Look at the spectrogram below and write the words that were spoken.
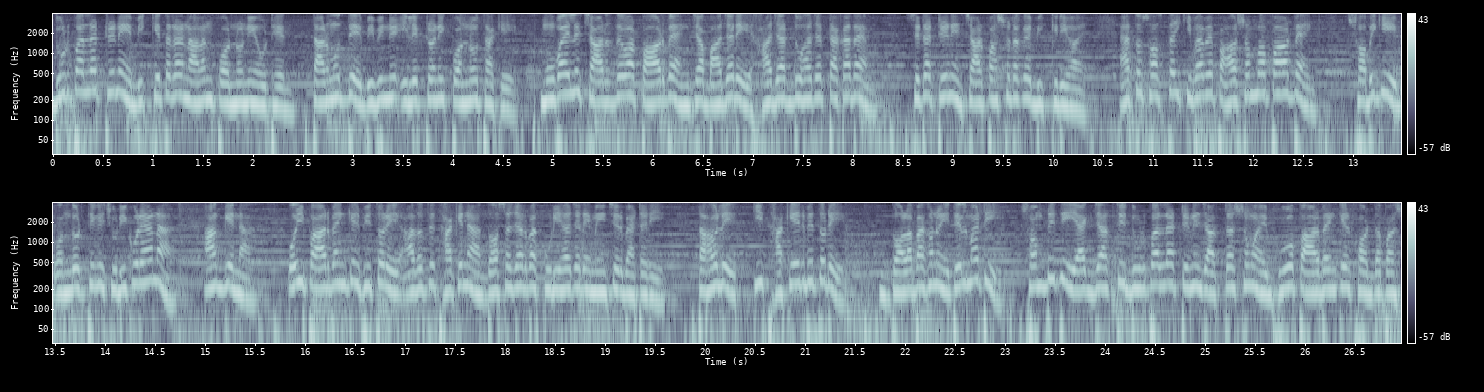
দূরপাল্লার ট্রেনে বিক্রেতারা নানান পণ্য নিয়ে ওঠেন। তার মধ্যে বিভিন্ন ইলেকট্রনিক পণ্যও থাকে। মোবাইলে চার্জ দেওয়ার পাওয়ার ব্যাংক যা বাজারে হাজার দু হাজার টাকা দেন সেটা ট্রেনে চার পাঁচশো টাকায় বিক্রি হয়। এত সস্তায় কীভাবে পাওয়া সম্ভব পাওয়ার ব্যাংক? সবই কি বন্দর থেকে চুরি করে আনা? আগে না। ওই পাওয়ার ব্যাংকের ভিতরে আদতে থাকে না দশ হাজার বা কুড়ি হাজার এমএইচের ব্যাটারি। তাহলে কি থাকে এর ভেতরে? দলা পাখানো এঁটেল মাটি? সম্প্রতি এক যাত্রী দূরপাল্লার ট্রেনে যাত্রার সময় ভুয়ো পাওয়ার ব্যাংকের ফর্দাপাশ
